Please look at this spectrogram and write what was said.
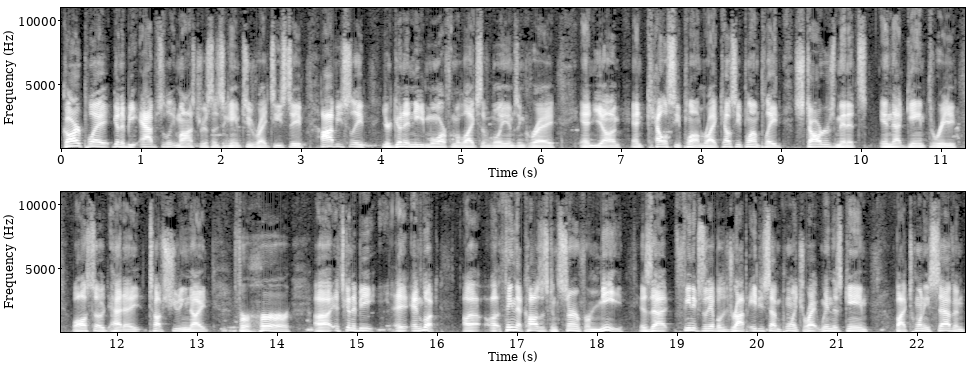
guard play going to be absolutely monstrous in this game too, right? TC. Obviously, you're going to need more from the likes of Williams and Gray and Young and Kelsey Plum, right? Kelsey Plum played starters minutes in that Game Three. Also had a tough shooting night for her. Uh, it's going to be and look uh, a thing that causes concern for me is that Phoenix was able to drop 87 points, right, win this game by 27,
